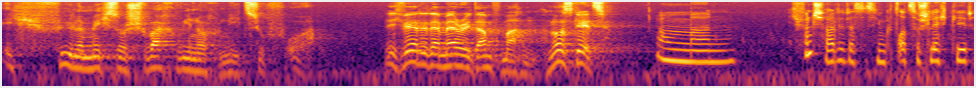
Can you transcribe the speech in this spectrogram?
ich fühle mich so schwach wie noch nie zuvor. Ich werde der Mary Dampf machen. Los geht's. Oh Mann. Ich finde schade, dass es ihm gerade so schlecht geht.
